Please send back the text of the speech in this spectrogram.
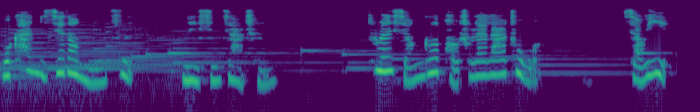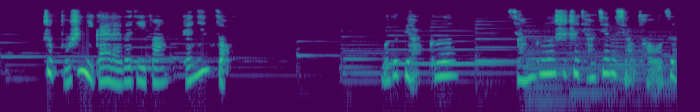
我看着街道名字，内心下沉。突然，祥哥跑出来拉住我：“小易，这不是你该来的地方，赶紧走。”我的表哥，祥哥是这条街的小头子。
